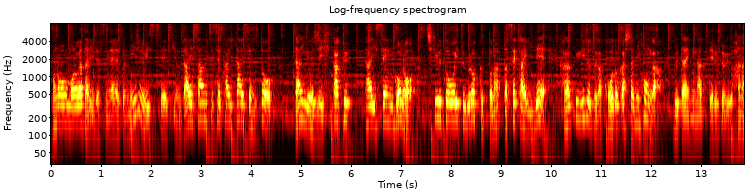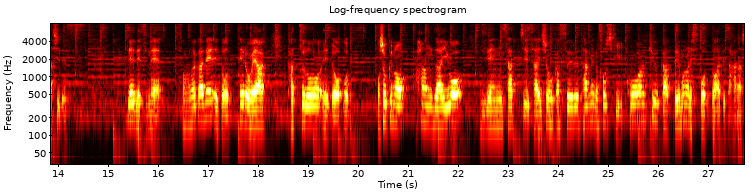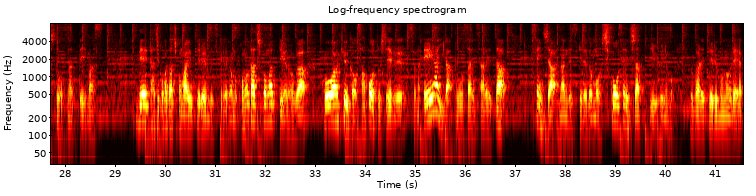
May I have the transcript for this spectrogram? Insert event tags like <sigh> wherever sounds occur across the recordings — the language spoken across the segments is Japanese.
この物語ですね21世紀の第3次世界大戦と第4次比較大戦後の地球統一ブロックとなった世界で科学技術が高度化した日本が舞台になっているという話です。でですねその中で、えっと、テロや活動、えっと、汚職の犯罪を事前に察知最小化するための組織公安休暇というものにスポットを当てた話となっていますで立ちこま立ちこま言ってるんですけれどもこの立ちこまっていうのが公安休暇をサポートしているその AI が搭載された戦車なんですけれども思考戦車っていうふうにも呼ばれているもので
